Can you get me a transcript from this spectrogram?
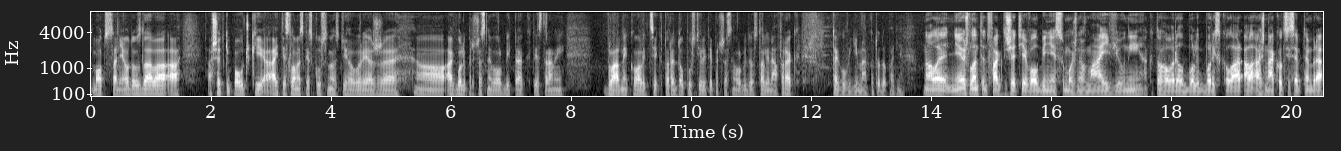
moc sa neodovzdáva a, a všetky poučky a aj tie slovenské skúsenosti hovoria, že o, ak boli predčasné voľby, tak tie strany vládnej koalície, ktoré dopustili tie predčasné voľby, dostali na frak tak uvidíme, ako to dopadne. No ale nie je už len ten fakt, že tie voľby nie sú možno v máji, v júni, ako to hovoril Boris Kolár, ale až na konci septembra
